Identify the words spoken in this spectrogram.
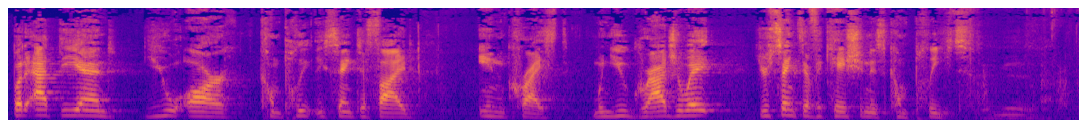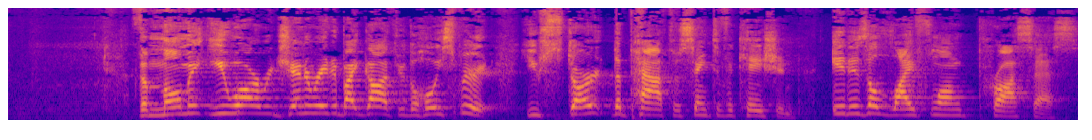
but at the end, you are completely sanctified in Christ. When you graduate, your sanctification is complete. Amen. The moment you are regenerated by God through the Holy Spirit, you start the path of sanctification. It is a lifelong process.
